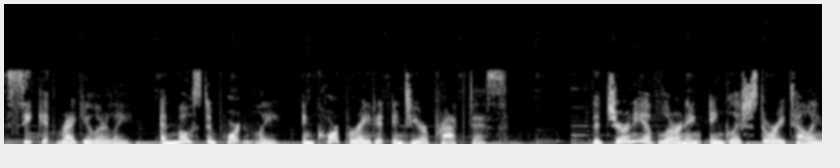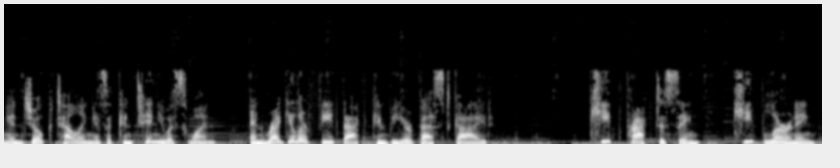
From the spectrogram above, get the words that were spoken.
seek it regularly, and most importantly, incorporate it into your practice. The journey of learning English storytelling and joke telling is a continuous one, and regular feedback can be your best guide. Keep practicing, keep learning,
